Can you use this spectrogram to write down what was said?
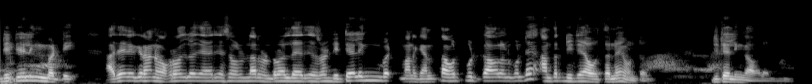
డీటెయిలింగ్ బట్టి. అదే విగ్రహాన్ని ఒక రోజులో తయారు చేసే వాళ్ళు ఉన్నారు రెండు రోజులు తయారు చేసే వాళ్ళు. డీటెయిలింగ్ బట్టి మనకి ఎంత అవుట్పుట్ కావాలనుకుంటే అంత డీటెయిల్ అవుతూనే ఉంటుంది. డీటెయిలింగ్ కావాలనుకుంటే.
